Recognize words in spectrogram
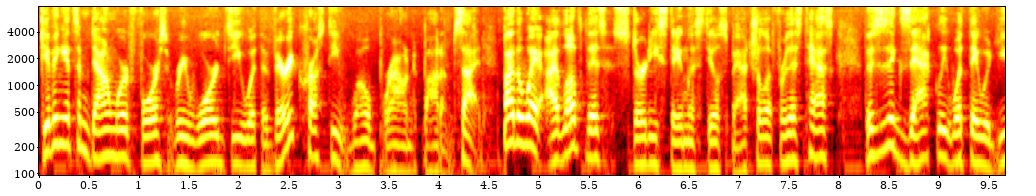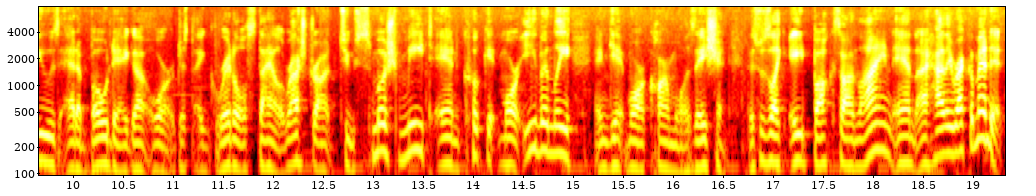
giving it some downward force rewards you with a very crusty, well-browned bottom side. By the way, I love this sturdy stainless steel spatula for this task. This is exactly what they would use at a bodega or just a griddle style restaurant to smush meat and cook it more evenly and get more caramelization. This was like 8 bucks online and I highly recommend it.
